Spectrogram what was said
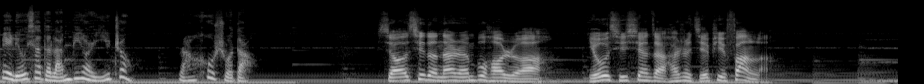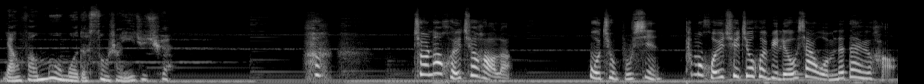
被留下的蓝冰儿一怔，然后说道：“小气的男人不好惹，尤其现在还是洁癖犯了。”杨芳默默的送上一句劝：“哼，就让他回去好了。我就不信他们回去就会比留下我们的待遇好。”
